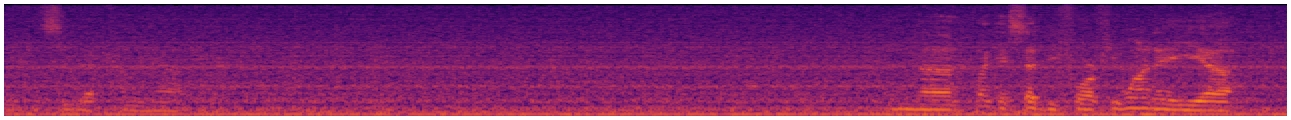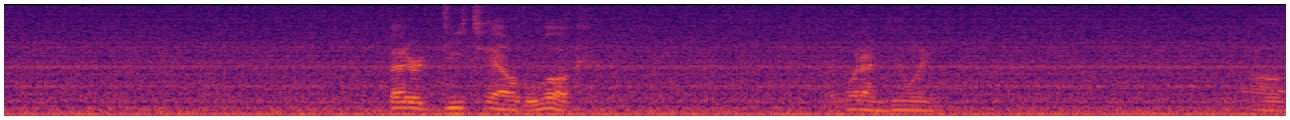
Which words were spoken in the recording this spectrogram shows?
You can see that coming out here. And uh, like I said before, if you want a uh, better detailed look at what I'm doing, um,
